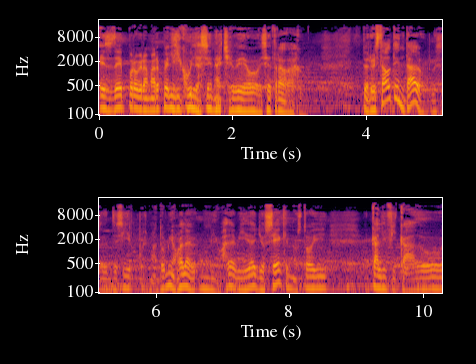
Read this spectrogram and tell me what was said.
Es de programar películas en HBO ese trabajo. Pero he estado tentado, pues es decir, pues mando mi hoja, de, mi hoja de vida, yo sé que no estoy calificado,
